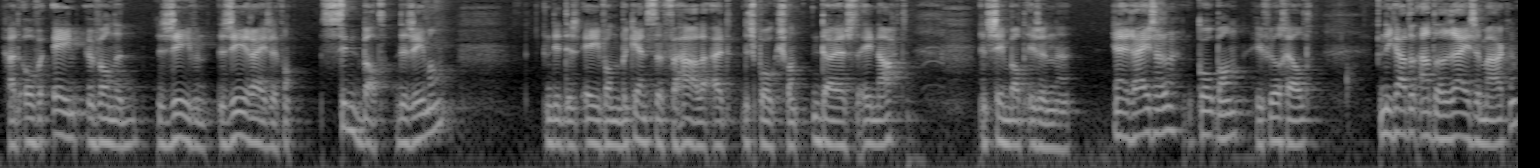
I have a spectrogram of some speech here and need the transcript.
gaat over een van de zeven zeereizen van Sindbad de Zeeman. En dit is een van de bekendste verhalen uit de sprookjes van Duizend een Nacht. En Sindbad is een, eh, een reiziger, een koopman, heeft veel geld. En die gaat een aantal reizen maken.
